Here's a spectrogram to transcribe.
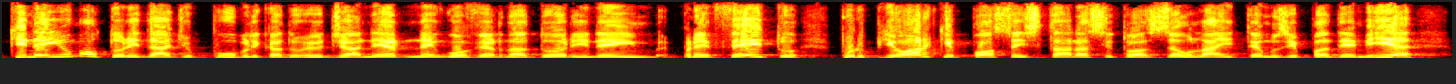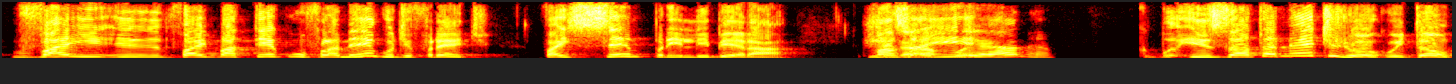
que nenhuma autoridade pública do Rio de Janeiro, nem governador e nem prefeito, por pior que possa estar a situação lá em termos de pandemia, vai, eh, vai bater com o Flamengo de frente. Vai sempre liberar. Mas Chegará aí. Apoiar, né? Exatamente, jogo. Então,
